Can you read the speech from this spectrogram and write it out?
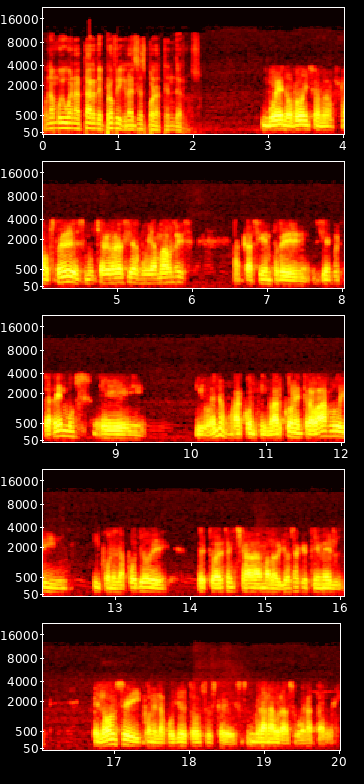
Una muy buena tarde, profe, y gracias por atendernos. Bueno, Robinson, a ustedes muchas gracias, muy amables. Acá siempre, siempre estaremos. Eh, y bueno, a continuar con el trabajo y, con el apoyo de, toda esa hinchada maravillosa que tiene el, el 11 y con el apoyo de todos ustedes. Un gran abrazo, buena tarde.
